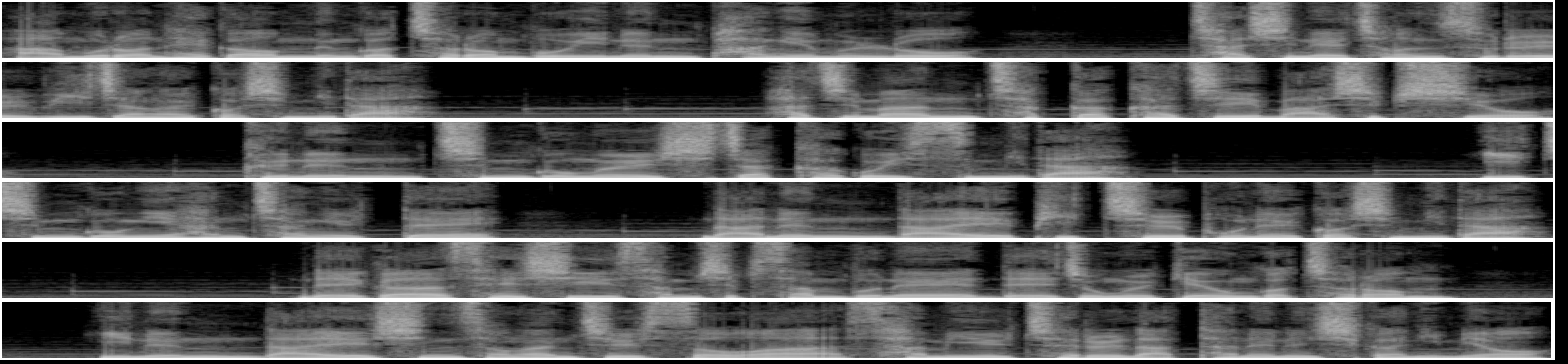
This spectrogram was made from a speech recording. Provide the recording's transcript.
아무런 해가 없는 것처럼 보이는 방해물로 자신의 전술을 위장할 것입니다. 하지만 착각하지 마십시오. 그는 침공을 시작하고 있습니다. 이 침공이 한창일 때 나는 나의 빛을 보낼 것입니다. 내가 3시 33분에 내 종을 깨운 것처럼 이는 나의 신성한 질서와 삼위일체를 나타내는 시간이며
